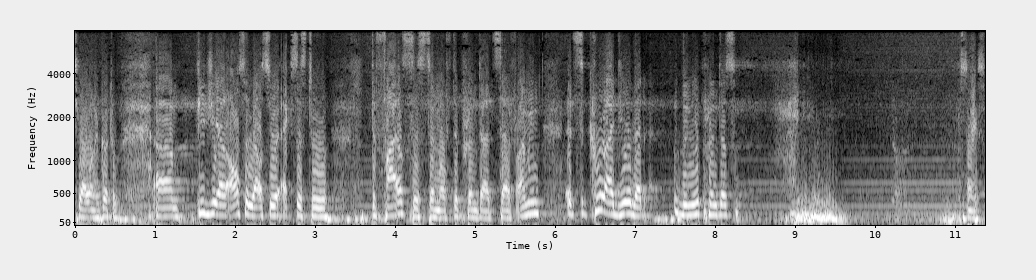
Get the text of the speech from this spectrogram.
That's where I want to go to. Um, PGL also allows you access to the file system of the printer itself. I mean, it's a cool idea that the new printers Thanks.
